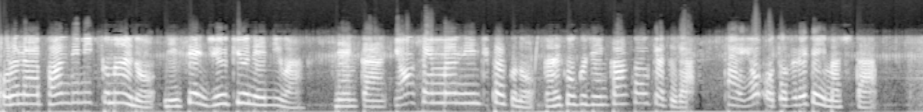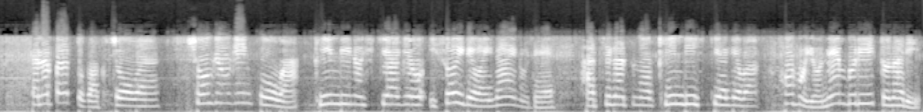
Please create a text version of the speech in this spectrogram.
コロナパンデミック前の2019年には、年間4000万人近くの外国人観光客がタイを訪れていました。タナパット学長は、商業銀行は金利の引き上げを急いではいないので、8月の金利引き上げはほぼ4年ぶりとなり、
